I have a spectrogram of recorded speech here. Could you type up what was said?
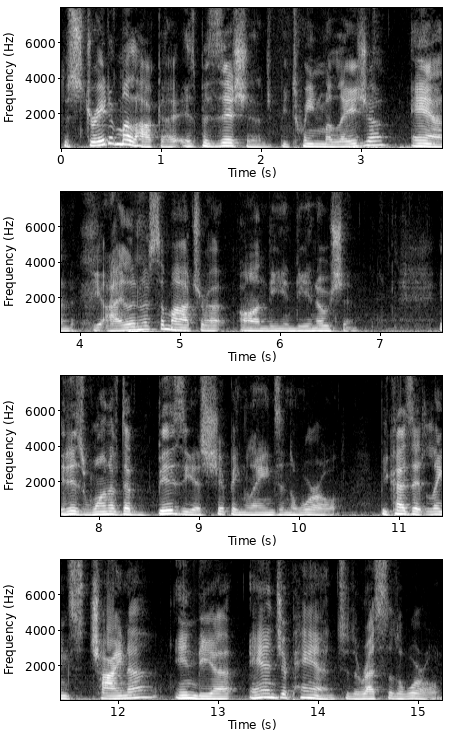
The Strait of Malacca is positioned between Malaysia and the island of Sumatra on the Indian Ocean. It is one of the busiest shipping lanes in the world because it links China, India, and Japan to the rest of the world.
